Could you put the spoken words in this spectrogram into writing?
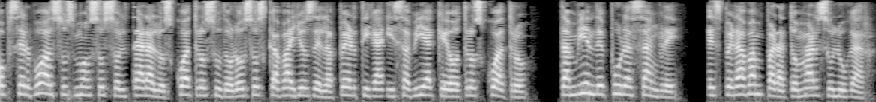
Observó a sus mozos soltar a los cuatro sudorosos caballos de la pértiga y sabía que otros cuatro, también de pura sangre, esperaban para tomar su lugar.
